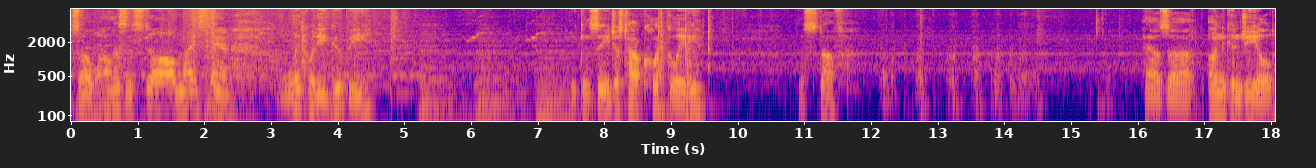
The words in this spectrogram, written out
So while this is still all nice and liquidy goopy, can see just how quickly this stuff has uh, uncongealed.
